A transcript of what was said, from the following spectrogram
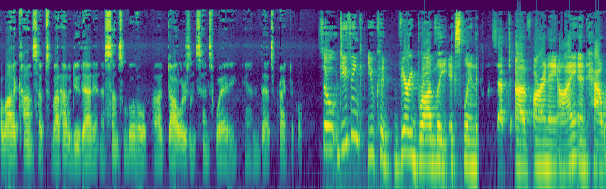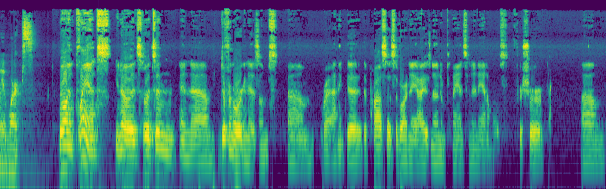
a lot of concepts about how to do that in a sensible uh, dollars and cents way, and that's practical. So, do you think you could very broadly explain the concept of RNAi and how it works? Well, in plants, you know, it's so it's in in um, different organisms. Um, right, I think the the process of RNAi is known in plants and in animals for sure. Um,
